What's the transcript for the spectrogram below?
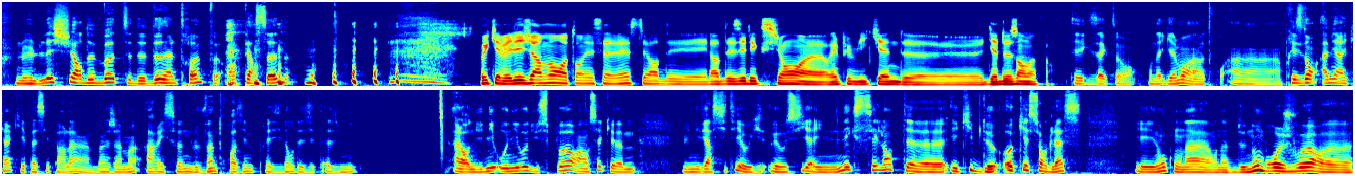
le lécheur de bottes de Donald Trump en personne. Oui, qui avait légèrement retourné sa veste lors des, lors des élections républicaines d'il y a deux ans maintenant. Exactement. On a également un, président américain qui est passé par là, un Benjamin Harrison, le 23e président des États-Unis. Alors, au niveau du sport, hein, on sait que hum, l'université aussi a une excellente euh, équipe de hockey sur glace. Et donc, on a, de nombreux joueurs euh,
